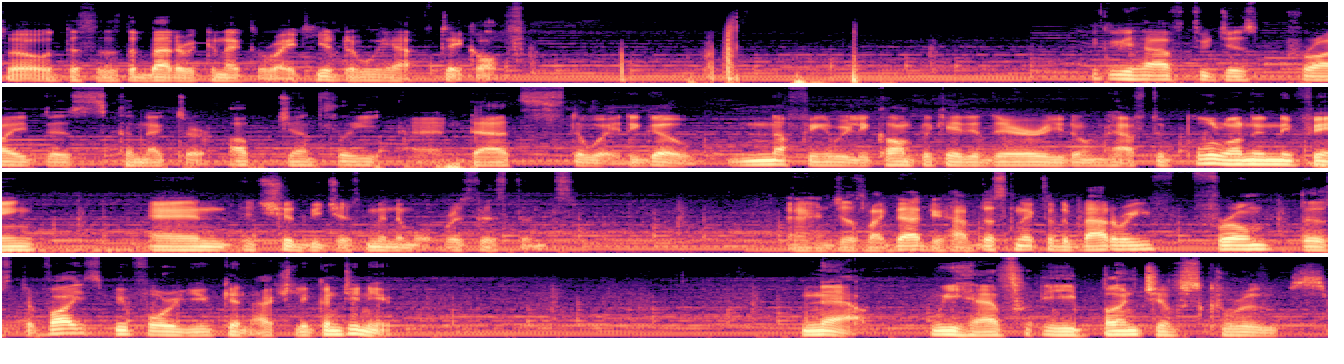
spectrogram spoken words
So this is the battery connector right here that we have to take off. You have to just pry this connector up gently and that's the way to go. Nothing really complicated there, you don't have to pull on anything and it should be just minimal resistance. And just like that, you have disconnected the battery from this device before you can actually continue. Now, we have a bunch of screws.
